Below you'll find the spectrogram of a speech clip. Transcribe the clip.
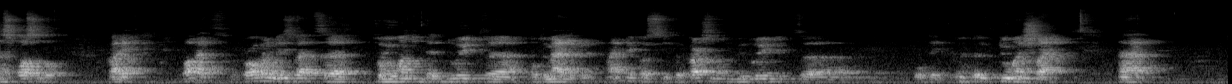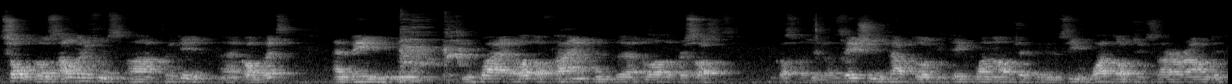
as possible, right? But the problem is that uh, so we want to do it uh, automatically, right? Because if a person will be doing it, uh, it will take too much time. Uh, so those algorithms are pretty uh, complex, and they require a lot of time and uh, a lot of resources. Because for generalization, you have to you take one object and you see what objects are around it,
